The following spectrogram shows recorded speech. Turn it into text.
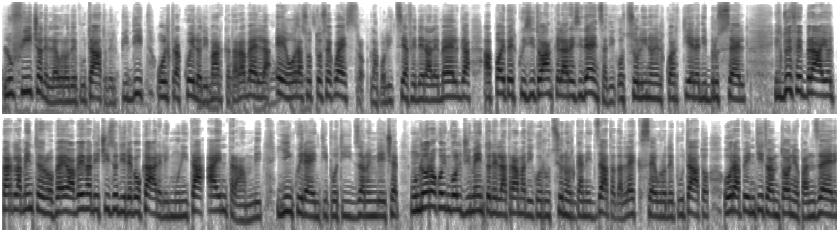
L'ufficio dell'eurodeputato del PD, oltre a quello di Marc Tarabella, è ora sotto sequestro. La Polizia federale belga ha poi perquisito anche la residenza di Cozzolino nel quartiere di Bruxelles. Il 2 febbraio il Parlamento europeo aveva deciso di revocare l'immunità a entrambi. Gli inquirenti ipotizzano invece un loro coinvolgimento nella trama di corruzione organizzata dall'ex eurodeputato, ora pentito Antonio Panzeri,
